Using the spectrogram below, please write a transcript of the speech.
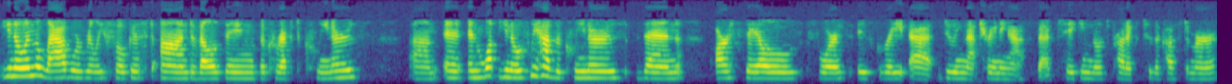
you know, in the lab, we're really focused on developing the correct cleaners. Um, and, and what, you know, if we have the cleaners, then our sales Force is great at doing that training aspect, taking those products to the customer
